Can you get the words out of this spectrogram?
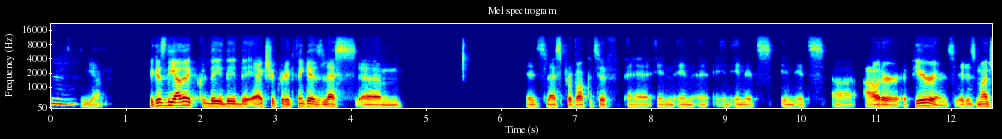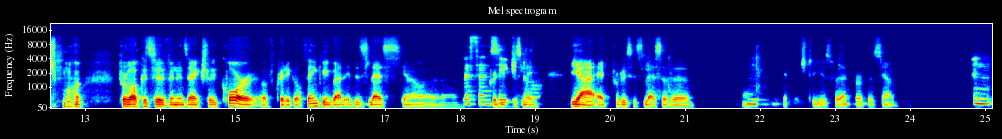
Mm. yeah because the other the the, the extra critic think is less um it's less provocative uh, in, in in in its in its uh, outer appearance it is much more provocative in its actual core of critical thinking but it is less you know uh, Less sensational. yeah it produces less of a uh, Mm. image to use for that purpose yeah And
